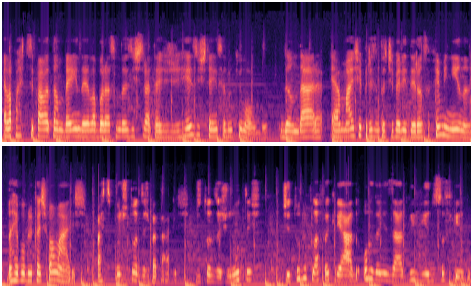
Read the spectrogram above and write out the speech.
Ela participava também da elaboração das estratégias de resistência do Quilombo. Dandara é a mais representativa liderança feminina na República de Palmares. Participou de todas as batalhas, de todas as lutas, de tudo que lá foi criado, organizado, vivido, sofrido.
